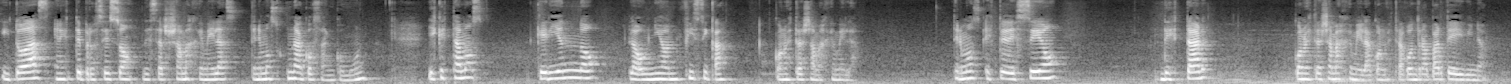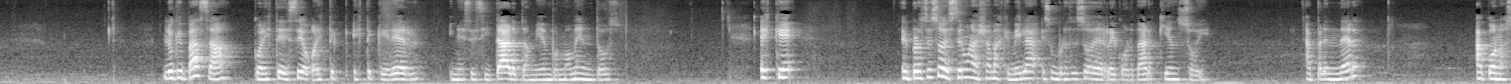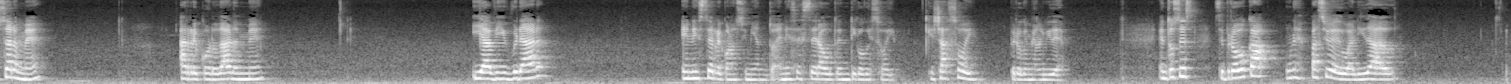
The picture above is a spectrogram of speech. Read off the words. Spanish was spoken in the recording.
y todas en este proceso de ser llamas gemelas tenemos una cosa en común y es que estamos queriendo la unión física con nuestra llama gemela. Tenemos este deseo de estar con nuestra llama gemela, con nuestra contraparte divina. Lo que pasa con este deseo, con este, este querer y necesitar también por momentos, es que el proceso de ser una llama gemela es un proceso de recordar quién soy. Aprender a conocerme, a recordarme y a vibrar en ese reconocimiento, en ese ser auténtico que soy, que ya soy, pero que me olvidé. Entonces se provoca un espacio de dualidad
